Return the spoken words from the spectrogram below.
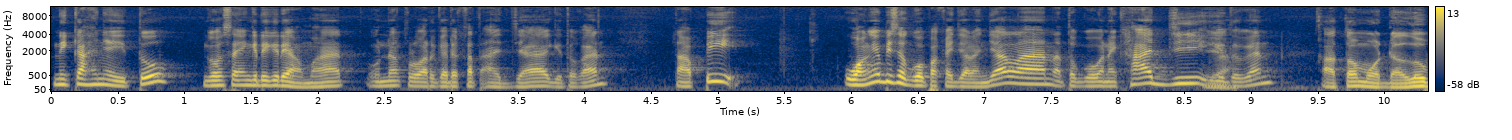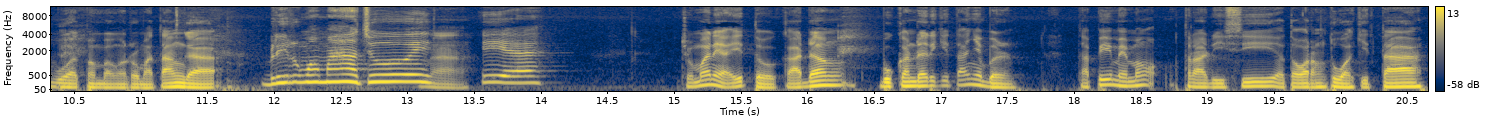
Nikahnya itu nggak usah yang gede-gede amat, undang keluarga dekat aja gitu kan. Tapi uangnya bisa gue pakai jalan-jalan atau gue naik haji Iya. gitu kan. Atau modal lu buat membangun rumah tangga. Beli rumah mahal cuy. Nah, Iya. cuman ya itu kadang bukan dari kitanya Bern. Tapi memang tradisi atau orang tua kita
